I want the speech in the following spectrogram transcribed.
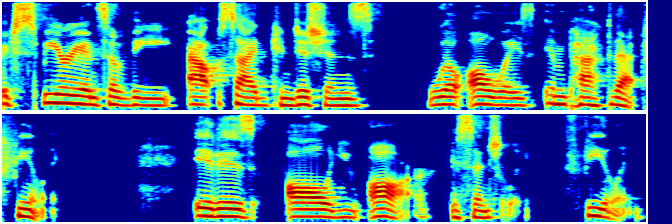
experience of the outside conditions will always impact that feeling. It is all you are, essentially, feeling.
